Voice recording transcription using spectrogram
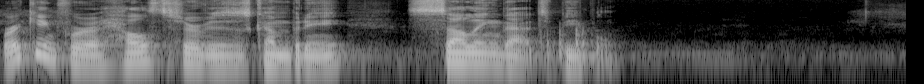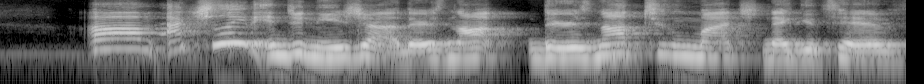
working for a health services company, selling that to people? Um, actually, in Indonesia, there's not there's not too much negative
